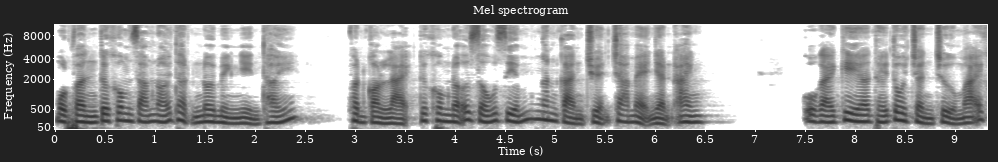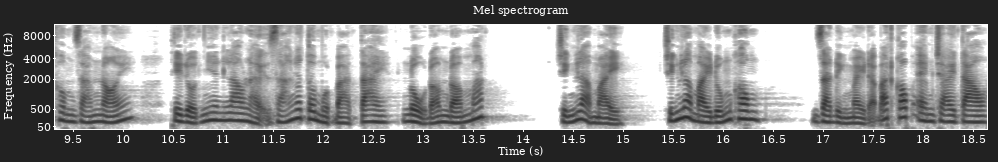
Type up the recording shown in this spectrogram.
Một phần tôi không dám nói thật nơi mình nhìn thấy. Phần còn lại tôi không nỡ giấu giếm Ngăn cản chuyện cha mẹ nhận anh. Cô gái kia thấy tôi chần chừ mãi không dám nói, Thì đột nhiên lao lại giáng cho tôi một bà tai, Nổ đom đóm mắt. Chính là mày, Chính là mày đúng không? Gia đình mày đã bắt cóc em trai tao,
